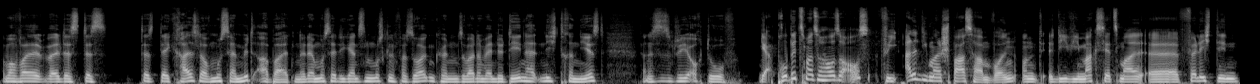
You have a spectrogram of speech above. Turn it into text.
Aber weil, weil das, das, das, der Kreislauf muss ja mitarbeiten, ne? Der muss ja die ganzen Muskeln versorgen können und so weiter. Und wenn du den halt nicht trainierst, dann ist es natürlich auch doof. Ja, probiert's mal zu Hause aus. Für alle, die mal Spaß haben wollen und die wie Max jetzt mal äh, völlig den,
